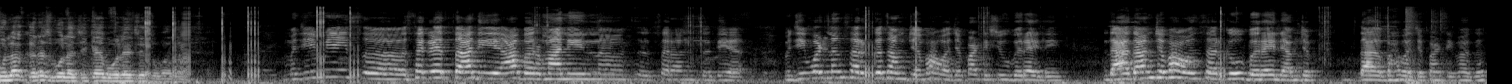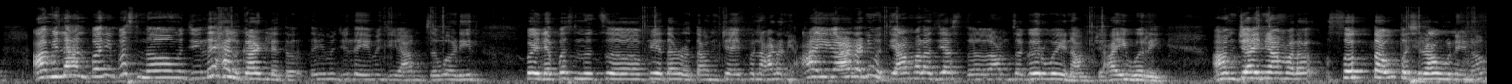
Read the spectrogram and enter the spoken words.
बोला खरंच बोलायचे काय बोलायचे तुम्हाला. म्हणजे मी स- सगळ्यात आधी आभार मानेन अं, सरांचं ते. म्हणजे वडिलांसारखंच आमच्या भावाच्या पाठीशी उभे राहिले. दादा आमच्या भावांसारखं उभे राहिले आमच्या दा भावाच्या पाठीमाग. आम्ही लहानपणीपासून म्हणजे लय हाल काढले तर लय म्हणजे लय म्हणजे आमचं वडील पहिल्यापासूनच पेताळ होतं आमची आई पण अडाणी आई अडाणी होती. आम्हाला जास्त आमचा गर्व आहे ना आमच्या आईवरही आमच्या आईने आम्हाला सत्ता उपाशी राहू नये ना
